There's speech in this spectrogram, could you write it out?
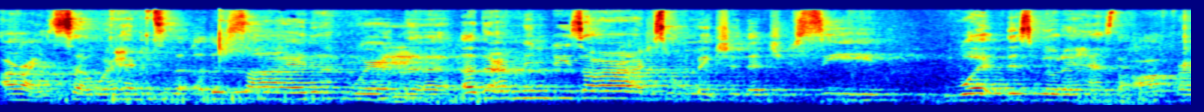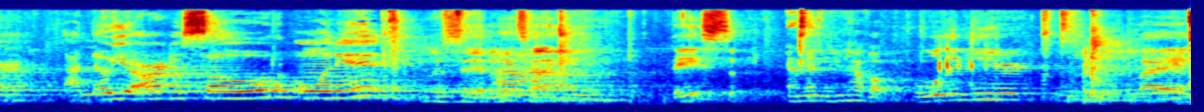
All right, so we're heading to the other side where Mm-hmm. the other amenities are. I just want to make sure that you see what this building has to offer. I know you're already sold on it. Listen, let me tell Um, you, they and then you have a pool in here. Like,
